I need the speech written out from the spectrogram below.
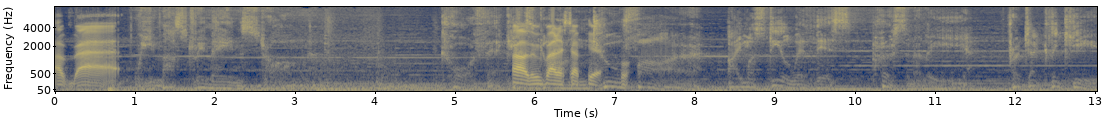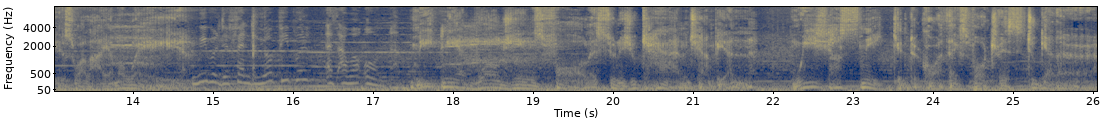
Alright. We must remain strong. Korthek Oh, has they brought us up here. Cool. far. I must deal with this personally. Protect the keys while I am away. We will defend your people as our own. Meet me at Waljean's Fall as soon as you can, champion. We shall sneak into Korthek's fortress together.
